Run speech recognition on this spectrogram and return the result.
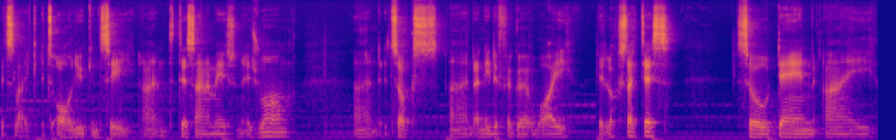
it's like it's all you can see. And this animation is wrong, and it sucks. And I need to figure out why it looks like this. So then I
